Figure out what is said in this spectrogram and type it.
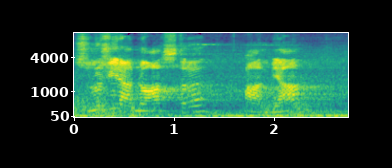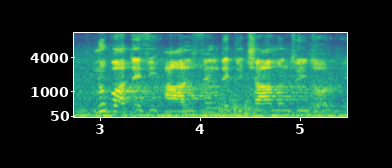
Slujirea noastră, a mea, nu poate fi altfel decât cea a Mântuitorului.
